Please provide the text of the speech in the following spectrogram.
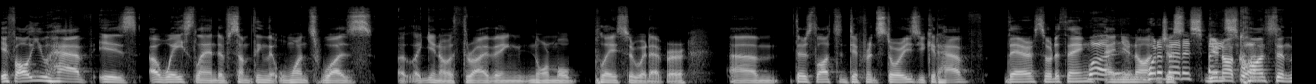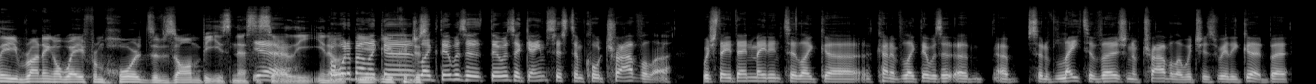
if all you have is a wasteland of something that once was uh, like you know a thriving normal place or whatever, um, there's lots of different stories you could have there, sort of thing. Well, and you're not just a you're not one? constantly running away from hordes of zombies necessarily. You know, but what about you, like you a, could just like there was a there was a game system called Traveler, which they then made into like uh, kind of like there was a, a, a sort of later version of Traveler, which is really good. But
